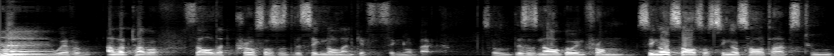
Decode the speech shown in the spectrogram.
we have another type of cell that processes the signal and gives the signal back. So this is now going from single cells or single cell types to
